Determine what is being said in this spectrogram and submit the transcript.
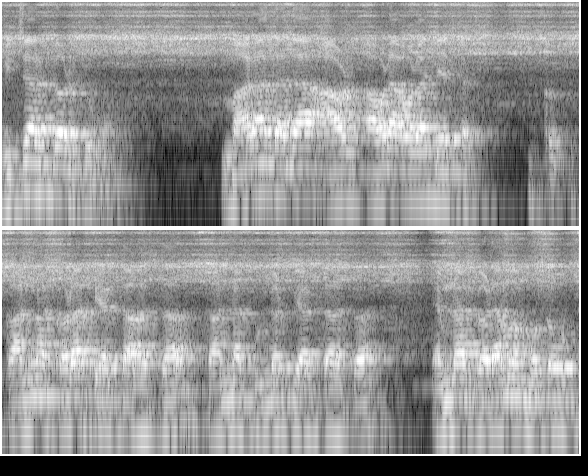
વિચાર કર મારા દાદા આવડ- આવડા ત- કાનના કડા પહેરતા હતા, કાનના કુંડળ પહેરતા હતા, એમના ગળામાં મોટો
